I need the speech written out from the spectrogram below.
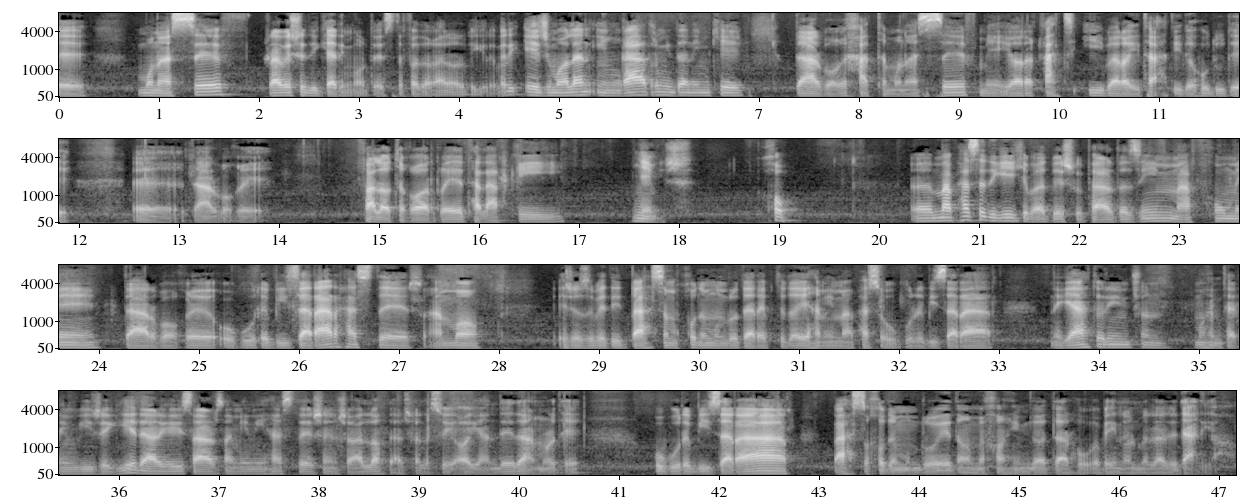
منصف روش دیگری مورد استفاده قرار بگیره. ولی اجمالا اینقدر می‌دانیم که در واقع خط منصف معیار قطعی برای تهدید حدود در واقع فلات قاره تلقی نمیشه. خب مبحث دیگه ای که باید بهش بپردازیم مفهوم در واقع عبور بی ضرر هستش اما اجازه بدید بحثم خودمون رو در ابتدای همین مبحث عبور بی ضرر نگه داریم چون مهمترین ویژگی دریای سرزمینی هستش. انشاءالله در جلسه آینده در مورد عبور بی بحث خودمون رو ادامه خواهیم داد در حقوق بین الملل دریا.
